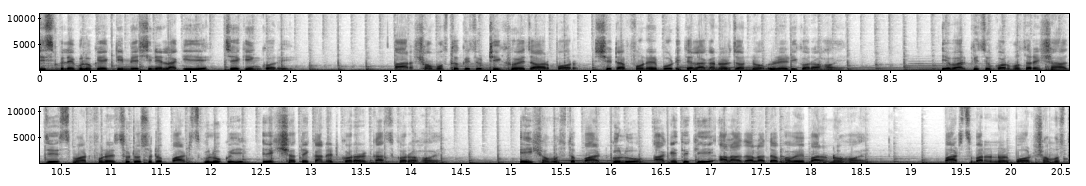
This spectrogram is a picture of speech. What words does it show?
ডিসপ্লেগুলোকে একটি মেশিনে লাগিয়ে চেকিং করে। আর সমস্ত কিছু ঠিক হয়ে যাওয়ার পর সেটা ফোনের বডিতে লাগানোর জন্য রেডি করা হয়। এবার কিছু কর্মচারীর সাহায্যে স্মার্টফোনের ছোট ছোট পার্টসগুলোকে একসাথে কানেক্ট করার কাজ করা হয়। এই সমস্ত পার্টগুলো আগে থেকেই আলাদা আলাদাভাবে বানানো হয়। পার্টস বানানোর পর সমস্ত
